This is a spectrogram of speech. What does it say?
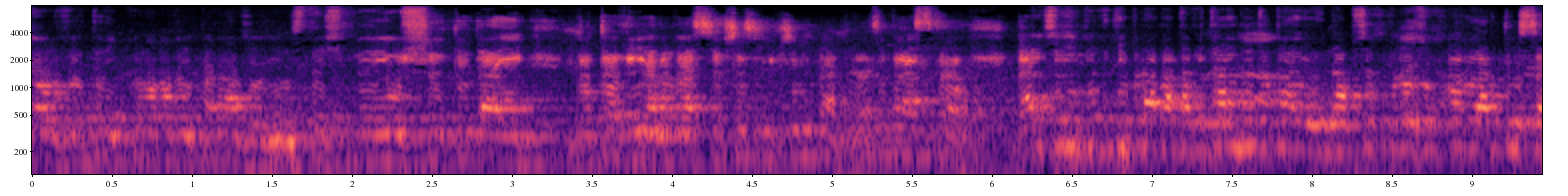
udział w tej kolorowej paradzie. Jesteśmy już tutaj gotowi, aby Was wszystkich przywitać. Drodzy Państwo, dajcie im wielkie brawa. Powitajmy tutaj na przedporożu Chworu Artusa.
